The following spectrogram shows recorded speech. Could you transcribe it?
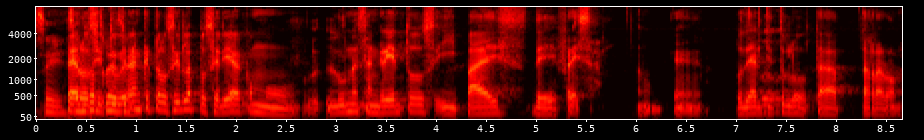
Sí, pero si 103 ya. tuvieran que traducirla, pues sería como lunes sangrientos y pies de fresa, ¿no? Pues ya el título está, está rarón.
